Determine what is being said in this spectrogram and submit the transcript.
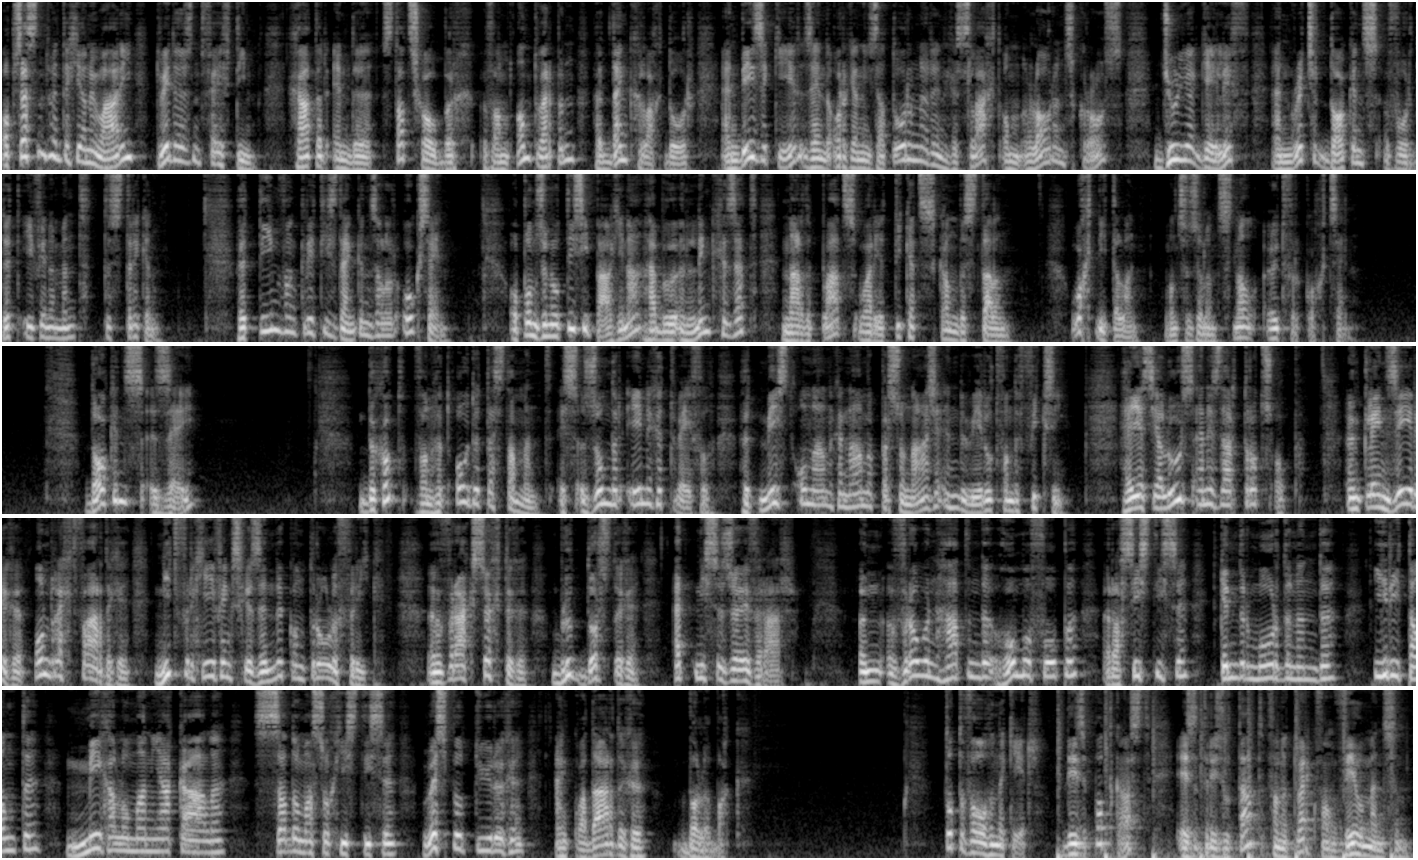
Op 26 januari 2015 gaat er in de Stadschouwburg van Antwerpen het Denkgelag door, en deze keer zijn de organisatoren erin geslaagd om Lawrence Krauss, Julia Galef en Richard Dawkins voor dit evenement te strikken. Het team van kritisch denken zal er ook zijn. Op onze notitiepagina hebben we een link gezet naar de plaats waar je tickets kan bestellen. Wacht niet te lang, want ze zullen snel uitverkocht zijn. Dawkins zei: De God van het Oude Testament is zonder enige twijfel het meest onaangename personage in de wereld van de fictie. Hij is jaloers en is daar trots op. Een kleinzerige, onrechtvaardige, niet vergevingsgezinde controlefreak. Een wraakzuchtige, bloeddorstige, etnische zuiveraar. Een vrouwenhatende, homofobe, racistische, kindermoordenende, irritante, megalomaniacale, sadomasochistische, wispelturige en kwaadaardige bullebak. Tot de volgende keer. Deze podcast is het resultaat van het werk van veel mensen.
